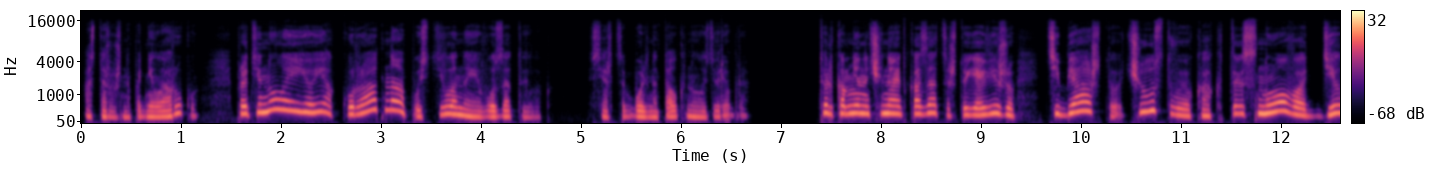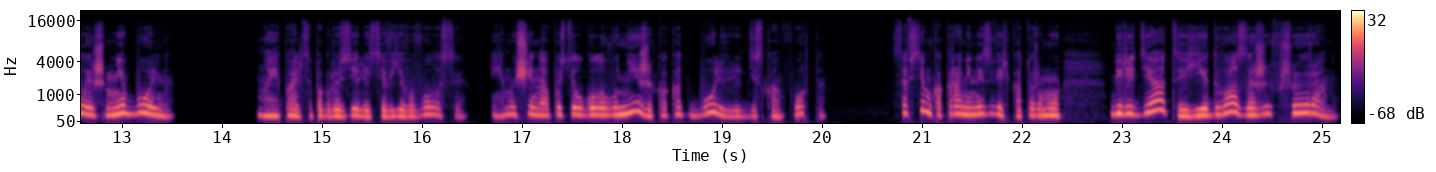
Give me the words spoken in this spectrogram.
Осторожно подняла руку, протянула ее и аккуратно опустила на его затылок. Сердце больно толкнулось в ребра. Только мне начинает казаться, что я вижу тебя, что чувствую, как ты снова делаешь мне больно. Мои пальцы погрузились в его волосы, и мужчина опустил голову ниже, как от боли или дискомфорта. Совсем как раненый зверь, которому бередят едва зажившую рану.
